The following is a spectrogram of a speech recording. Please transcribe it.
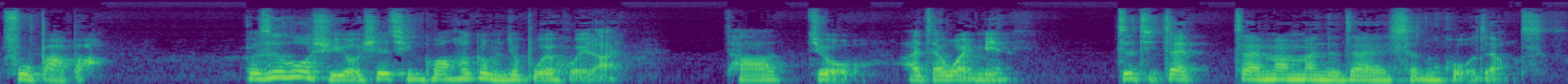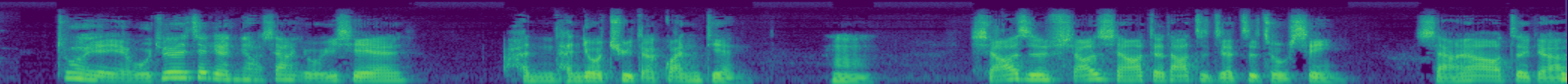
富爸爸，可是或许有些情况他根本就不会回来，他就还在外面，自己在在慢慢的在生活这样子。对，我觉得这个你好像有一些很很有趣的观点。嗯，小孩子小孩子想要得到自己的自主性，想要这个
